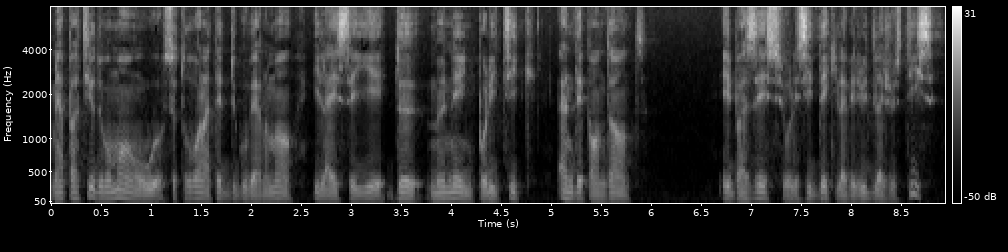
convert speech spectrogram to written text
Mais à partir du moment où, se trouvant à la tête du gouvernement, il a essayé de mener une politique indépendante et basée sur les idées qu'il avait lues de la justice,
